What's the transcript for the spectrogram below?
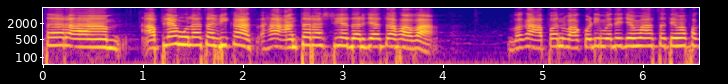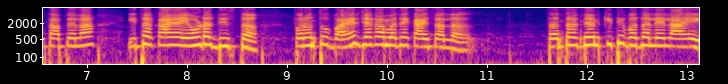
तर आपल्या मुलाचा विकास हा आंतरराष्ट्रीय दर्जाचा व्हावा. बघा आपण वाकोडीमध्ये जेव्हा असतो तेव्हा फक्त आपल्याला इथं काय एवढंच दिसतं. परंतु बाहेर जगामध्ये काय चाललं? तंत्रज्ञान किती बदललेलं आहे?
